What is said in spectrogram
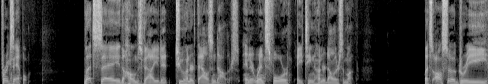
For example, let's say the home's valued at $200,000 and it rents for $1,800 a month. Let's also agree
